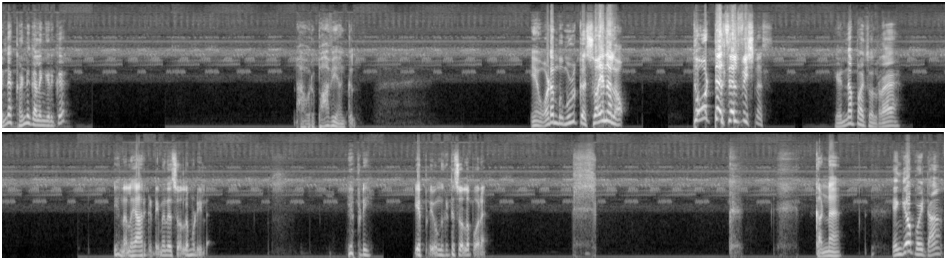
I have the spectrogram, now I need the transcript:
என்ன கண்ணு கலங்கிருக்கு நான் ஒரு பாவி அங்கிள் என் உடம்பு முழுக்க சுயநலம். டோட்டல் செல்ஃபிஷ்னஸ் என்னப்பா சொல்ற? என்னால யாருக்கிட்டையுமே இதை சொல்ல முடியல. எப்படி? எப்படி உங்ககிட்ட சொல்ல போறேன். கண்ண. எங்கேயோ போயிட்டான்.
